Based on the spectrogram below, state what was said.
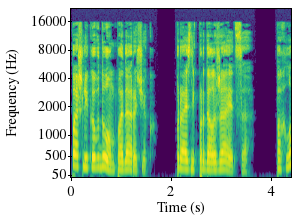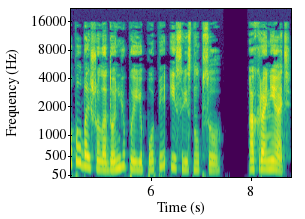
«Пошли-ка в дом, подарочек. Праздник продолжается». Похлопал большой ладонью по ее попе и свистнул псу. «Охранять!»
